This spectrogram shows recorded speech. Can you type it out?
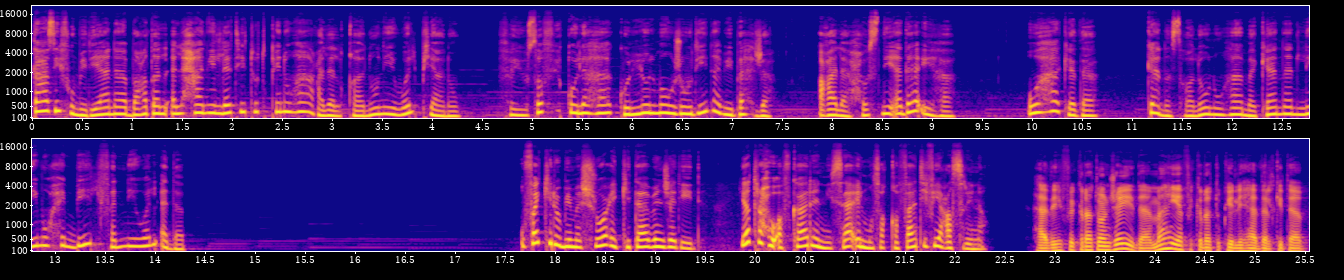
تعزف ميريانا بعض الألحان التي تتقنها على القانون والبيانو. فيصفق لها كل الموجودين ببهجة على حسن أدائها. وهكذا كان صالونها مكانا لمحبي الفن والأدب. أفكر بمشروع كتاب جديد يطرح أفكار النساء المثقفات في عصرنا. هذه فكرة جيدة. ما هي فكرتك لهذا الكتاب؟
